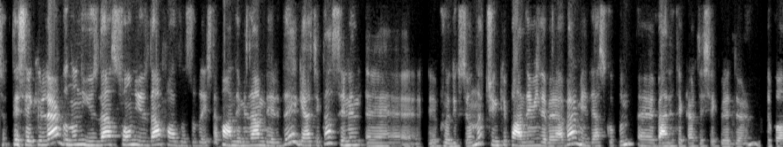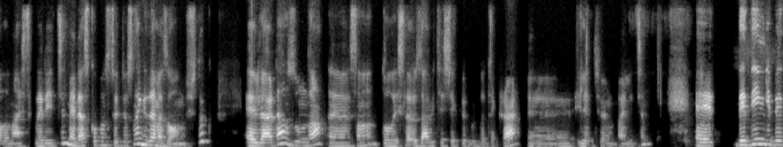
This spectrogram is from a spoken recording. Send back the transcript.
Çok teşekkürler. Bunun yüzden son yüzden fazlası da işte pandemiden beri de gerçekten senin e, prodüksiyonuna. Çünkü pandemiyle beraber Medyaskop'un, e, ben de tekrar teşekkür ediyorum bu alanı açtıkları için. Medyaskop'un stüdyosuna gidemez olmuştuk. Evlerden, Zoom'dan e, sana dolayısıyla özel bir teşekkür burada tekrar e, iletiyorum Ali'cim. E, dediğin gibi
